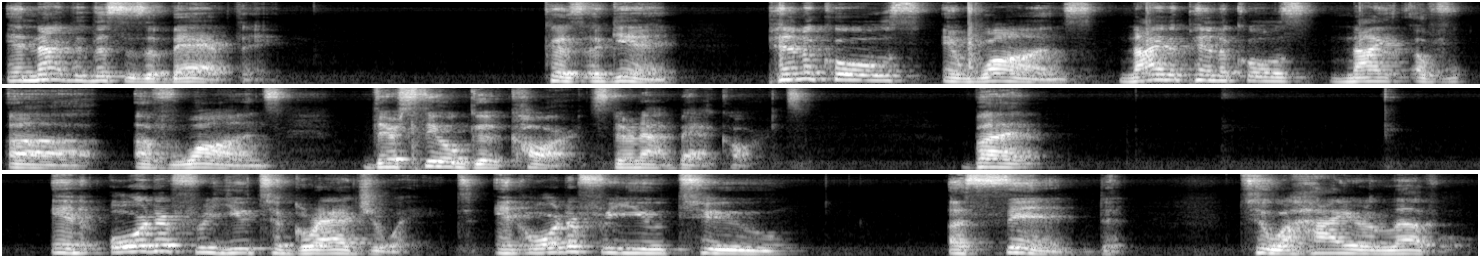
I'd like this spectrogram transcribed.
And not that this is a bad thing. Because again, Pentacles and Wands, Knight of Pentacles, Knight of uh, of Wands, they're still good cards. They're not bad cards. But in order for you to graduate, in order for you to ascend to a higher level,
